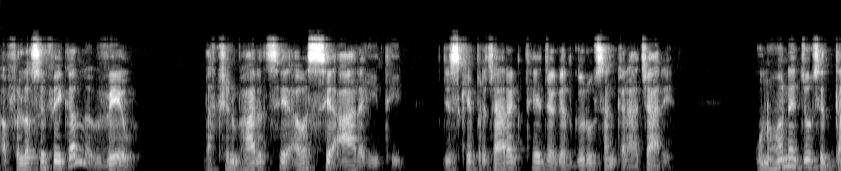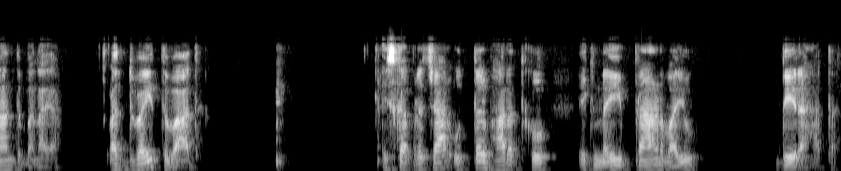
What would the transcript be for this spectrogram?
फिलोसफिकल वेव दक्षिण भारत से अवश्य आ रही थी, जिसके प्रचारक थे जगत गुरु शंकराचार्य। उन्होंने जो सिद्धांत बनाया, अद्वैतवाद इसका प्रचार उत्तर भारत को एक नई प्राण वायु दे रहा था।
